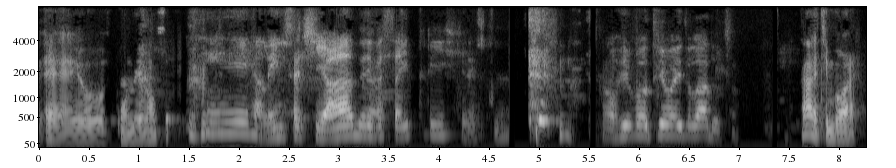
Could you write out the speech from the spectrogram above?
É, eu também não sei. É, além de chateado, ele vai sair triste, né? Ó, O Rivotril aí do lado, Hudson. Ah, te embora.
